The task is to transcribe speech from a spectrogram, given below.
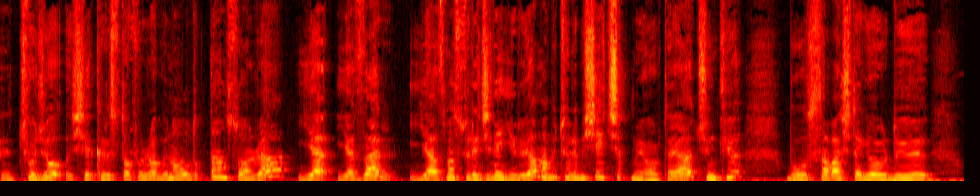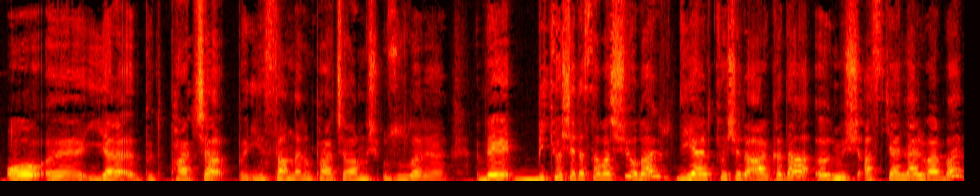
e, çocuğu şey Christopher Robin olduktan sonra ya, yazar yazma sürecine giriyor ama bir türlü bir şey çıkmıyor ortaya. Çünkü bu savaşta gördüğü o e, ya, parça insanların parçalanmış uzuvları ve bir köşede savaşıyorlar. Diğer köşede arkada ölmüş askerler var var.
